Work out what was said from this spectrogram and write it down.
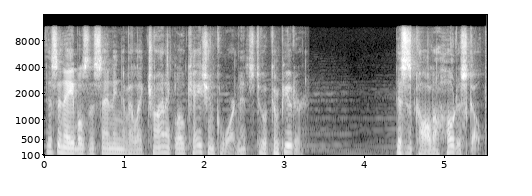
This enables the sending of electronic location coordinates to a computer. This is called a hodoscope.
